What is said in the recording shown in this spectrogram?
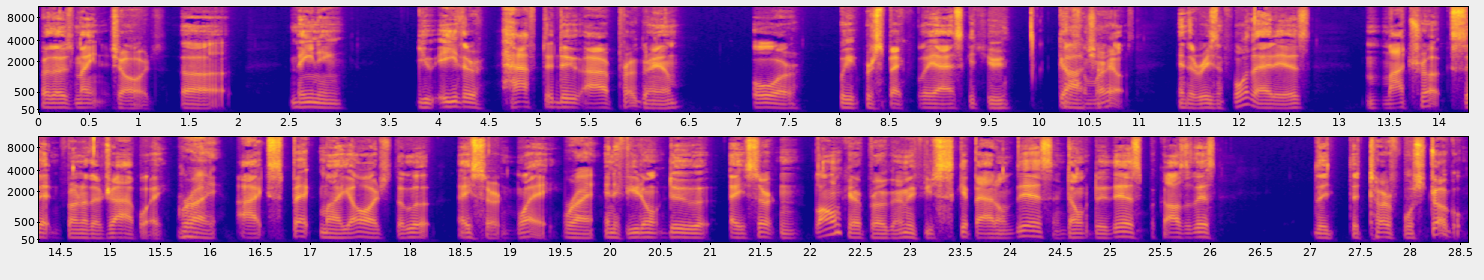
for those maintenance yards, uh, meaning you either have to do our program, or we respectfully ask that you go Gotcha. somewhere else. And the reason for that is my trucks sit in front of their driveway. Right. I expect my yards to look a certain way. Right. And if you don't do a certain lawn care program, if you skip out on this and don't do this because of this, the the turf will struggle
